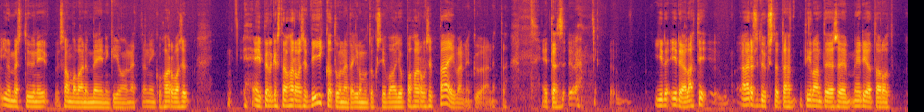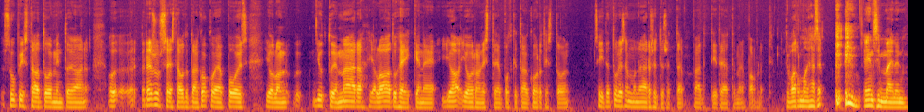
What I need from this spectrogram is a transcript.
ilmestyy, niin samanlainen meininki on, että niin kuin harva se, ei pelkästään harva se viikko näitä ilmoituksia, vaan jopa harva se päivä nykyään. Että, että idea lähti ärsytyksestä tähän tilanteeseen. Mediatalot supistaa toimintojaan, resursseista otetaan koko ajan pois, jolloin juttujen määrä ja laatu heikkenee ja journalisteja potkitaan kortistoon. Siitä tuli semmoinen ärsytys, että päätettiin tehdä tämmöinen pamfletti. Ja varmaan ihan se ensimmäinen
